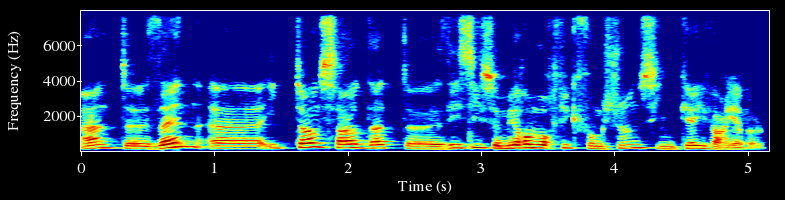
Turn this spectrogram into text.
And uh, then uh, it turns out that this is a meromorphic function in k variable.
